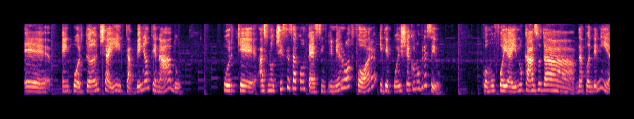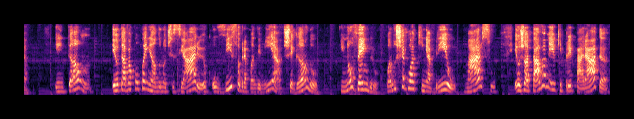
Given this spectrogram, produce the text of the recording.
é, é importante aí estar tá bem antenado, porque as notícias acontecem primeiro lá fora e depois chegam no Brasil, como foi aí no caso da, da pandemia. Então, eu estava acompanhando o noticiário, eu ouvi sobre a pandemia chegando em novembro. Quando chegou aqui em abril, março, eu já estava meio que preparada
